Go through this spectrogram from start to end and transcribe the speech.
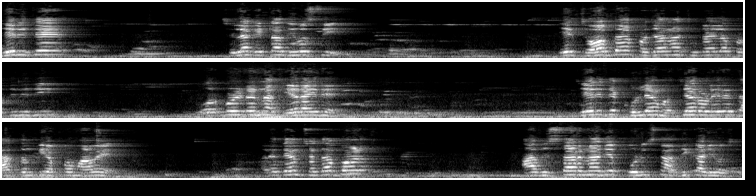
જે રીતે છેલ્લા કેટલા દિવસથી એક જવાબદાર પ્રજાના ચૂંટાયેલા પ્રતિનિધિ કોર્પોરેટરના ઘેર આવીને જે રીતે ખુલ્લેઆમ હથિયારો લઈને ધાક ધમકી આપવામાં આવે, અને તેમ છતાં પણ આ વિસ્તારના જે પોલીસના અધિકારીઓ છે,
